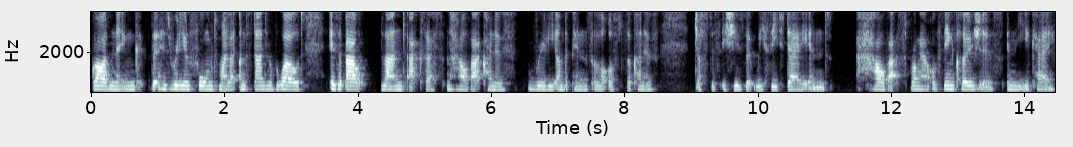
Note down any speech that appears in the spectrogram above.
gardening that has really informed my like understanding of the world is about land access and how that kind of really underpins a lot of the kind of justice issues that we see today and how that sprung out of the enclosures in the UK.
